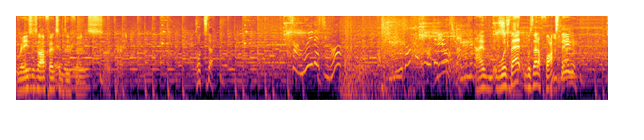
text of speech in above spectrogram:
Raises offense and defense. Okay. I was that was that a fox thing?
